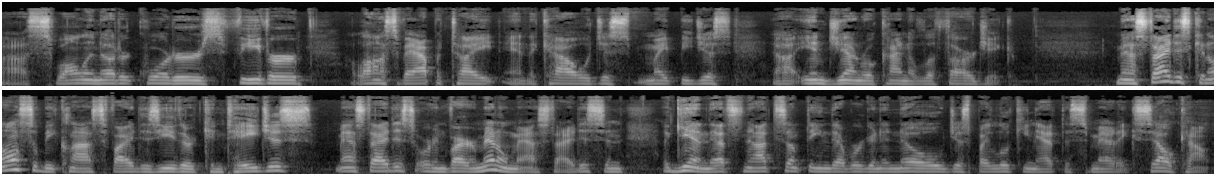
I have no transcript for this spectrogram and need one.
uh, swollen udder quarters, fever, loss of appetite, and the cow just might be just uh, in general kind of lethargic. Mastitis can also be classified as either contagious mastitis or environmental mastitis. And again, that's not something that we're going to know just by looking at the somatic cell count.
